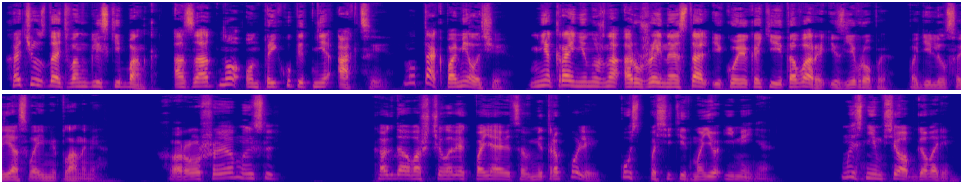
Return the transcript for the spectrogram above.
Хочу сдать в английский банк, а заодно он прикупит мне акции. Ну так, по мелочи. Мне крайне нужна оружейная сталь и кое-какие товары из Европы, поделился я своими планами. Хорошая мысль. Когда ваш человек появится в метрополии, пусть посетит мое имение. Мы с ним все обговорим.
